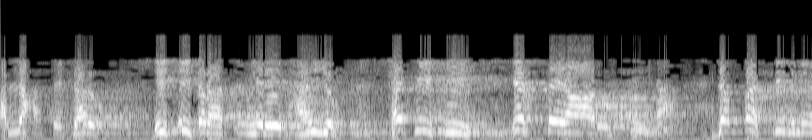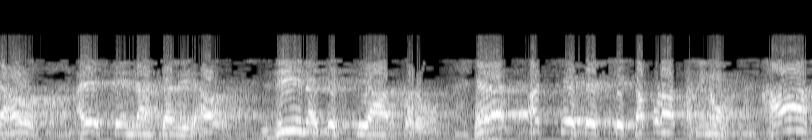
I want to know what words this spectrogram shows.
اللہ سے ڈرو اسی طرح سے میرے بھائیوں سچی کی اختیار اٹھنا جب مسجد میں آؤ، ایسے نہ چلے آؤ، زینت اختیار کرو اچھے سے اچھے کپڑا پہنو، خاص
